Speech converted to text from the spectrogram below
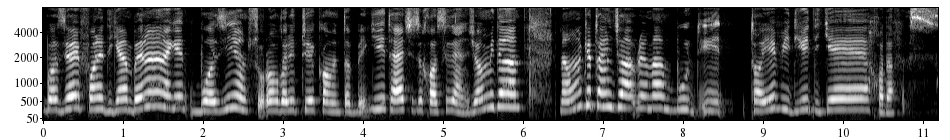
بازی های فان دیگه هم برن. اگه بازی هم سراغ دارید توی کامنت ها بگید هر چیزی خواستید انجام میدم. ممنون که تا اینجا همراه من بودید. تا یه ویدیو دیگه خدافز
